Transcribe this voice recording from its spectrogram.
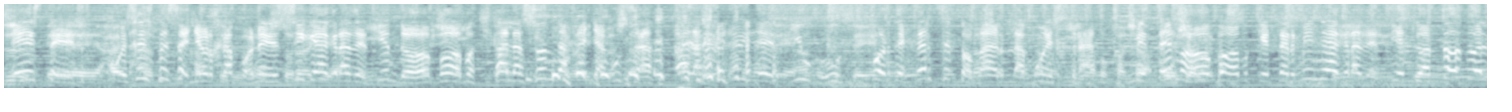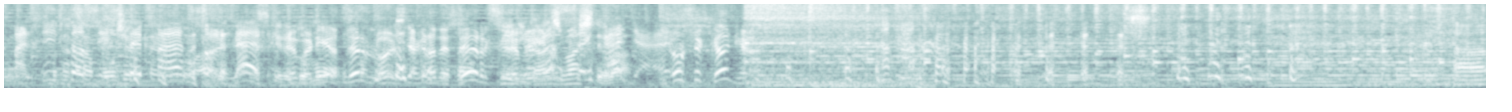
Este, pues este señor japonés sigue agradeciendo, Bob, a la sonda Hayabusa, a la asteroide Ryugu, por dejarse tomar la muestra. Me temo, Bob, que termine agradeciendo a todo el maldito sistema solar. Debería hacerlo, es de agradecer, Kevin. No se calla, ¿eh? No se calla. Ah,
